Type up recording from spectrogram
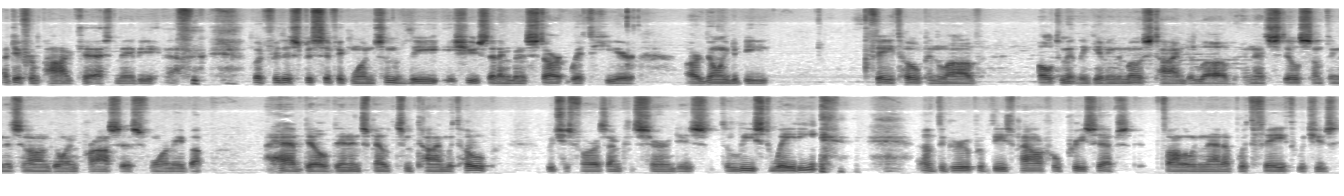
a different podcast, maybe. but for this specific one, some of the issues that I'm going to start with here are going to be faith, hope, and love, ultimately giving the most time to love. And that's still something that's an ongoing process for me. But I have delved in and spent some time with hope, which, as far as I'm concerned, is the least weighty of the group of these powerful precepts. Following that up with faith, which is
